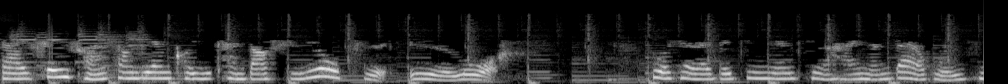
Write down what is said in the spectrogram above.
在飞船上边可以看到十六次日落，做下来的纪念品还能带回家。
